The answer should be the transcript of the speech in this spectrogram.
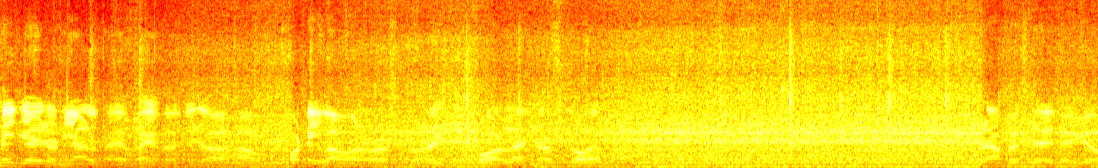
બની જાય તો ન્યાલ થાય ભાઈ બાકી તો ખોટી વાળો રસ્તો રહી જાય ફોર લાઈન રસ્તો હોય ટ્રાફિક થઈ ગઈ જો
